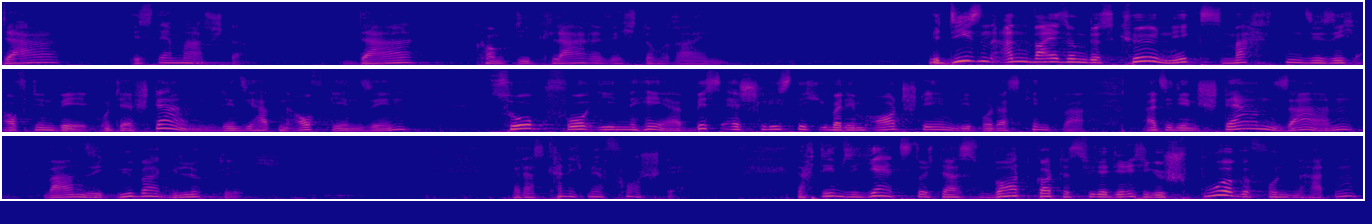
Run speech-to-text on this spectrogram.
da ist der Maßstab. Da kommt die klare Richtung rein. Mit diesen Anweisungen des Königs machten sie sich auf den Weg. Und der Stern, den sie hatten aufgehen sehen, zog vor ihnen her, bis er schließlich über dem Ort stehen blieb, wo das Kind war. Als sie den Stern sahen, waren sie überglücklich. Ja, das kann ich mir vorstellen. Nachdem sie jetzt durch das Wort Gottes wieder die richtige Spur gefunden hatten,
